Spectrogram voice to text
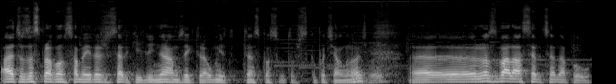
ale to za sprawą samej reżyserki Lynn Ramsey, która umie w ten sposób to wszystko pociągnąć, e, rozwala serce na pół.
